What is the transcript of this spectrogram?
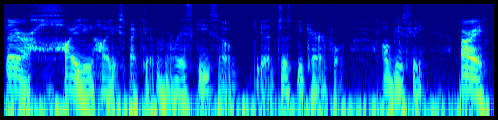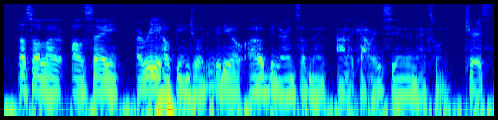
they are highly highly speculative and risky. So yeah, just be careful. Obviously. Alright, that's all I'll say. I really hope you enjoyed the video. I hope you learned something and I can't wait to see you in the next one. Cheers.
